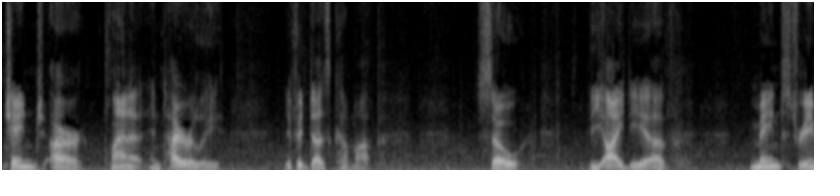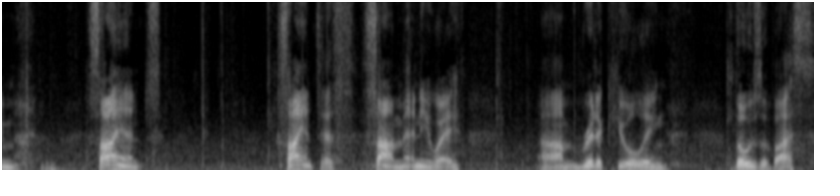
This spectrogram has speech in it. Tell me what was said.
change our planet entirely if it does come up. So the idea of mainstream science, scientists, some anyway, um, ridiculing those of us,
